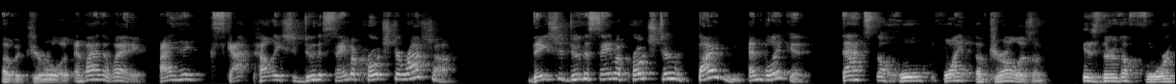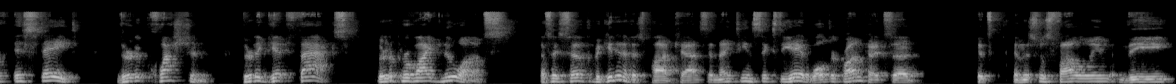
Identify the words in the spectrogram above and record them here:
of a journalist, and by the way, I think Scott Pelley should do the same approach to Russia. They should do the same approach to Biden and Blinken. That's the whole point of journalism is they're the fourth estate. They're to question, they're to get facts, they're to provide nuance. As I said at the beginning of this podcast, in 1968, Walter Cronkite said, it's and this was following the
